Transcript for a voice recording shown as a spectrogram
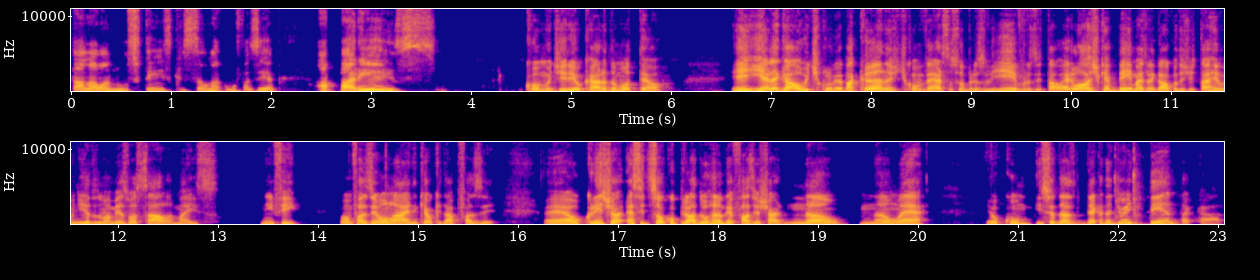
tá lá o anúncio, tem a inscrição lá como fazer. Apareça! Como diria o cara do motel. E, e, é legal, o It Club é bacana, a gente conversa sobre os livros e tal. É lógico que é bem mais legal quando a gente tá reunido numa mesma sala, mas, enfim, vamos fazer online, que é o que dá para fazer. É, o Christian, essa edição compilada do Rango é fácil de achar? Não, não é. Eu com... Isso é da década de 80, cara.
